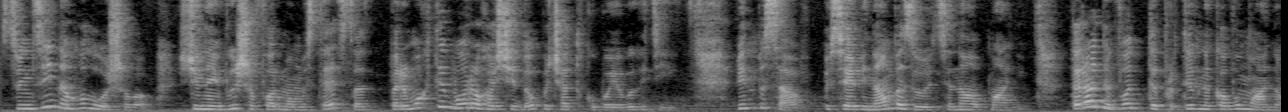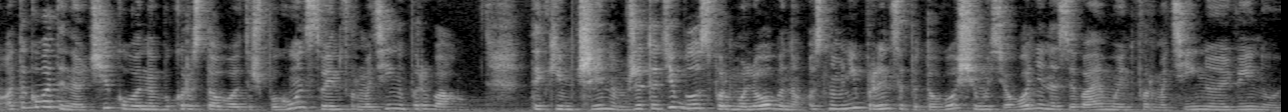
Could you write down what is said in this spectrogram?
Суньцзі наголошував, що найвища форма мистецтва перемогти ворога ще до початку бойових дій. Він писав: уся війна базується на обмані та радив вводити противника в оману, атакувати неочікувано, використовувати шпигунство і інформаційну перевагу. Таким чином, вже тоді було сформульовано основні принципи того, що ми сьогодні називаємо інформаційною війною.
